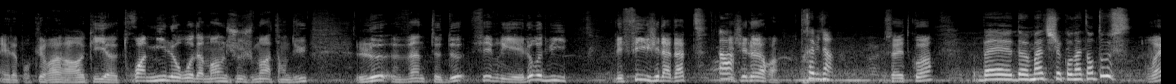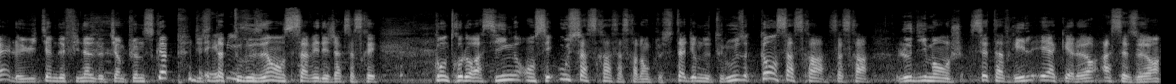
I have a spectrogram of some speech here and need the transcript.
Et le procureur a requis 3000 euh, euros d'amende, jugement attendu le 22 février. Le rugby, les filles, j'ai la date ah, et j'ai l'heure. Très bien. Vous savez de quoi? Ben, D'un match qu'on attend tous. Ouais, le huitième de finale de Champions Cup du Eh Stade oui. Toulousain. On savait déjà que ça serait contre le Racing. On sait où ça sera. Ça sera donc le Stadium de Toulouse. Quand ça sera Ça sera le dimanche 7 avril. Et à quelle heure? À 16h.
